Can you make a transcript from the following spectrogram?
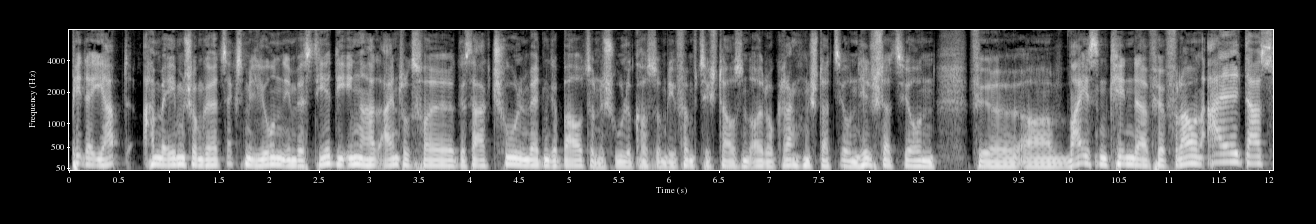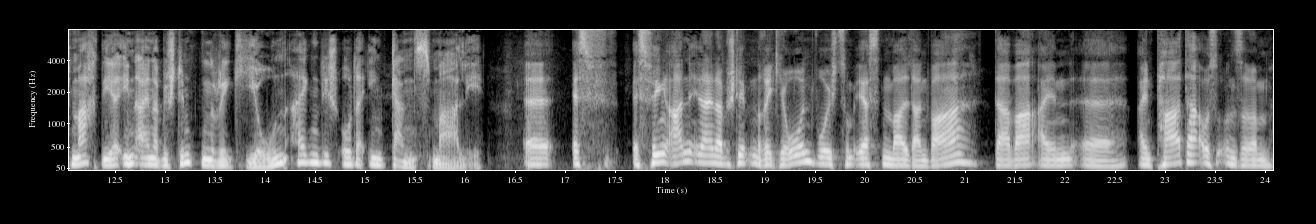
Peter, ihr habt, haben wir eben schon gehört, sechs Millionen investiert. Die Inge hat eindrucksvoll gesagt, Schulen werden gebaut. So eine Schule kostet um die 50.000 Euro. Krankenstationen, Hilfsstationen für äh, weißen Kinder, für Frauen. All das macht ihr in einer bestimmten Region eigentlich oder in ganz Mali? Äh, es, es fing an in einer bestimmten Region, wo ich zum ersten Mal dann war. Da war ein, äh, ein Pater aus unserem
